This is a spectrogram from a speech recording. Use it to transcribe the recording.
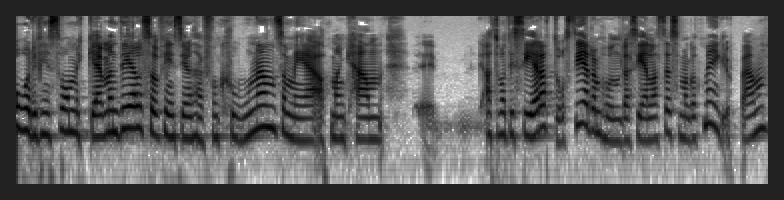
Åh, oh, det finns så mycket. Men dels så finns det den här funktionen som är att man kan eh, automatiserat då ser de hundra senaste som har gått med i gruppen,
